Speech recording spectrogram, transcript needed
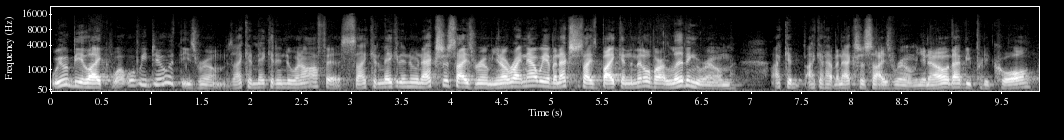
we would be like, what would we do with these rooms? I could make it into an office. I could make it into an exercise room. You know, right now we have an exercise bike in the middle of our living room. I could, I could have an exercise room, you know, that'd be pretty cool.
